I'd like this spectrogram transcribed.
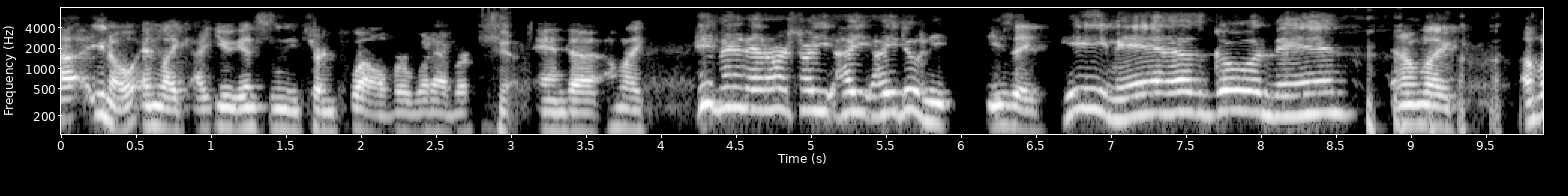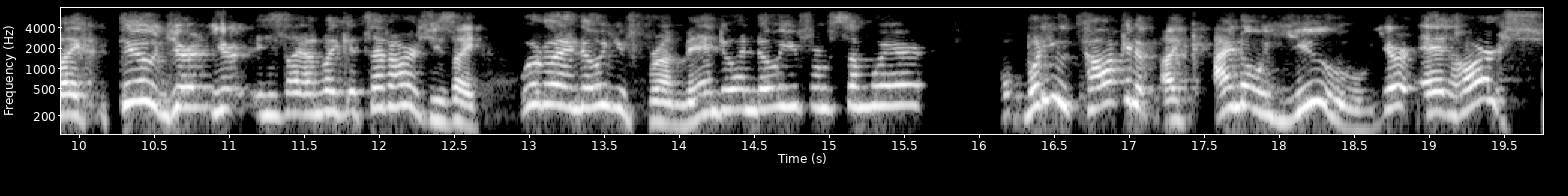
uh, you know, and like you instantly turn 12 or whatever, Yeah. and uh, I'm like, "Hey man, Ed Harsch, how you how you, how you doing?" He, he's like, "Hey man, how's it going, man?" And I'm like, I'm like, dude, you're you're. He's like, I'm like, it's Ed Harsch. He's like, where do I know you from, man? Do I know you from somewhere? What are you talking about? Like, I know you. You're Ed Harsch.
